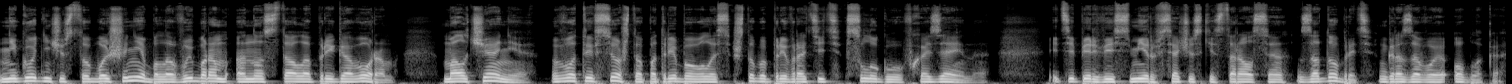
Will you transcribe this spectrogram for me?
Негодничество больше не было выбором, оно стало приговором. Молчание – вот и все, что потребовалось, чтобы превратить слугу в хозяина. И теперь весь мир всячески старался задобрить грозовое облако.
